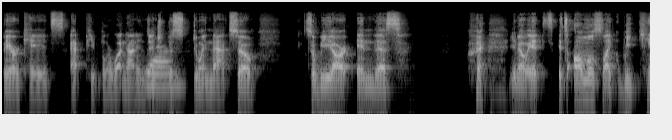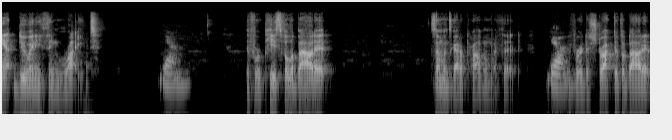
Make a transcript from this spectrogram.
barricades at people or whatnot, and Yeah. just doing that. So, so we are in this. you know, it's it's almost like we can't do anything right Yeah. if we're peaceful about it. Someone's got a problem with it. Yeah. If we're destructive about it,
